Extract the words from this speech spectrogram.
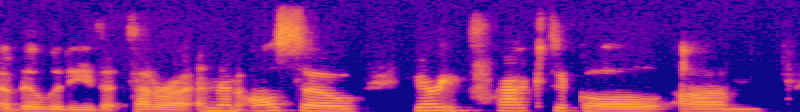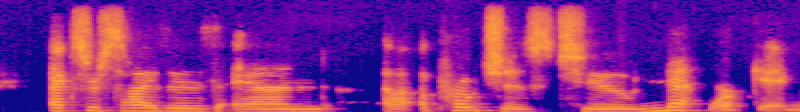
abilities, et cetera? And then also very practical um, exercises and uh, approaches to networking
